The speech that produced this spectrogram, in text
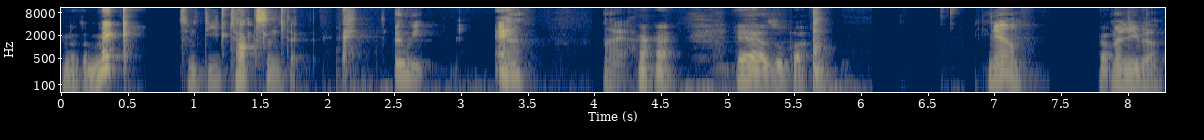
Und dann so, meck. Zum Detoxen. Irgendwie. Ne? Naja. ja, ja, super. Ja. Ja. Mein Lieber,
